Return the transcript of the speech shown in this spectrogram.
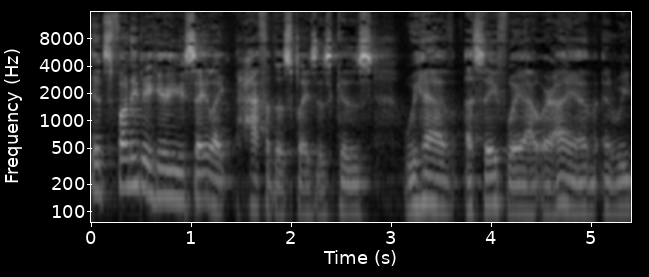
it's funny to hear you say like half of those places because we have a Safeway out where I am, and we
